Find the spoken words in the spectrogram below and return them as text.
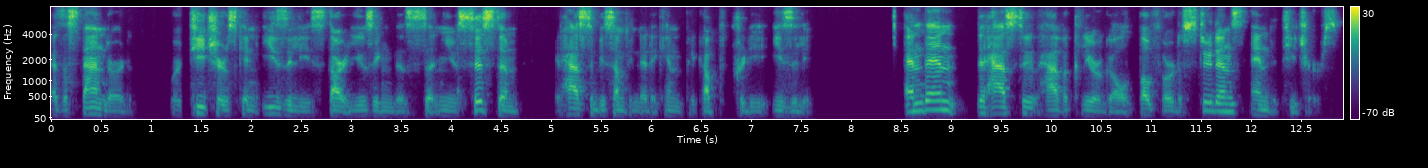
as a standard, where teachers can easily start using this uh, new system, it has to be something that they can pick up pretty easily. And then it has to have a clear goal, both for the students and the teachers.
